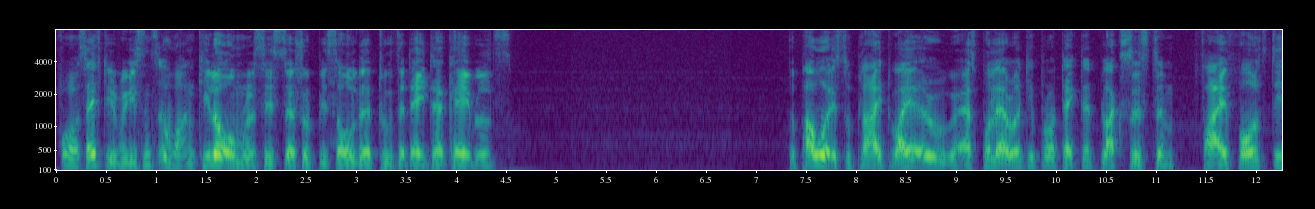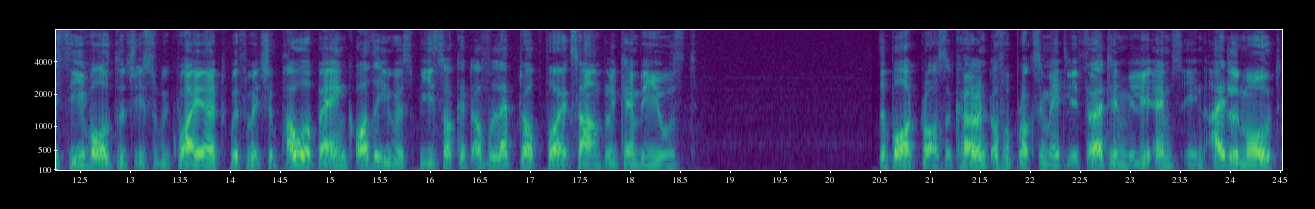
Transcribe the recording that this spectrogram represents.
For safety reasons a 1kΩ resistor should be soldered to the data cables. The power is supplied via a reverse polarity protected plug system, 5V DC voltage is required with which a power bank or the USB socket of a laptop for example can be used. The board draws a current of approximately 13mA in idle mode,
